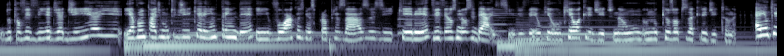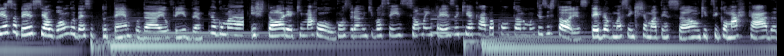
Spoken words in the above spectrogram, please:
do que eu vivia dia a dia e, e, a vontade muito de querer empreender e voar com as minhas próprias asas e querer viver os meus ideais, assim, viver o que eu, o que eu acredito, não no que os outros acreditam, né? Aí eu queria saber se ao longo desse do tempo da Eufrida, teve alguma história que marcou, considerando que vocês são uma empresa que acaba contando muitas histórias. Teve alguma assim que chamou a atenção, que ficou marcada?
